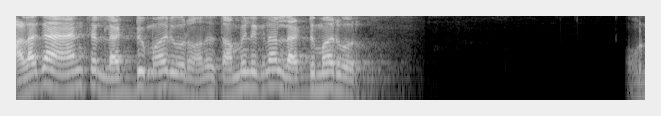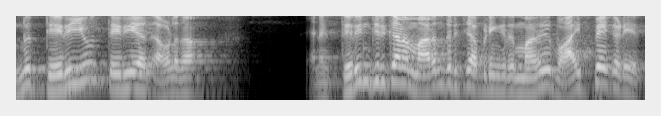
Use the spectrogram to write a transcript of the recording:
அழகாக ஆன்சர் லட்டு மாதிரி வரும். அது தமிழுக்குலாம் லட்டு மாதிரி வரும். ஒன்று தெரியும் தெரியாது அவ்வளோதான் எனக்கு தெரிஞ்சிருக்கா நான் மறந்துருச்சு அப்படிங்கிற மாதிரி வாய்ப்பே கிடையாது.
